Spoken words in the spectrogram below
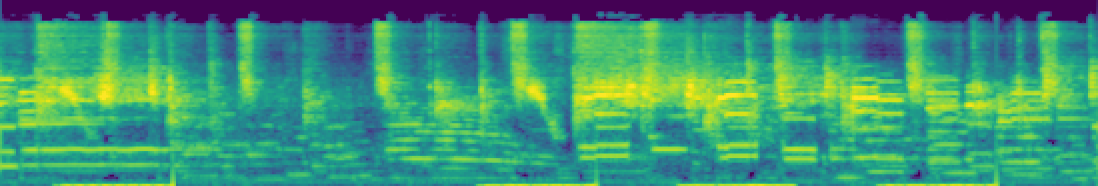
you.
